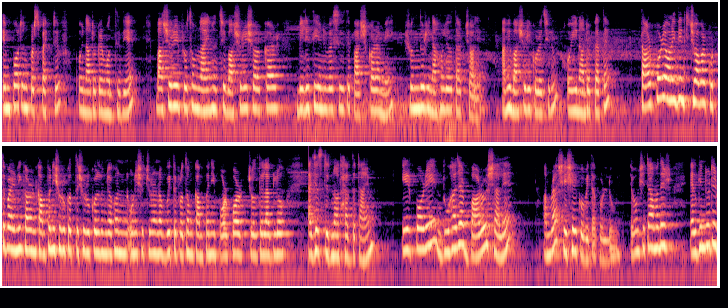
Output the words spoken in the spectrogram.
ইম্পর্ট্যান্ট পার্সপেক্টিভ ওই নাটকের মধ্যে দিয়ে। বাঁশরীর প্রথম লাইন হচ্ছে, বাঁশরী সরকার বিলিতি ইউনিভার্সিটিতে পাশ করা মেয়ে সুন্দরী না হলেও তার চলে। আমি বাঁশরী করেছিলাম ওই নাটকটাতে। তারপরে অনেকদিন কিছু আবার করতে পারিনি, কারণ কোম্পানি শুরু করতে শুরু করলাম যখন উনিশশো চুরানব্বইতে প্রথম কোম্পানি পরপর চলতে লাগল। I just did not have the time এরপরে দু হাজার বারো সালে আমরা শেষের কবিতা করলুম এবং সেটা আমাদের এলগিন রোডের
